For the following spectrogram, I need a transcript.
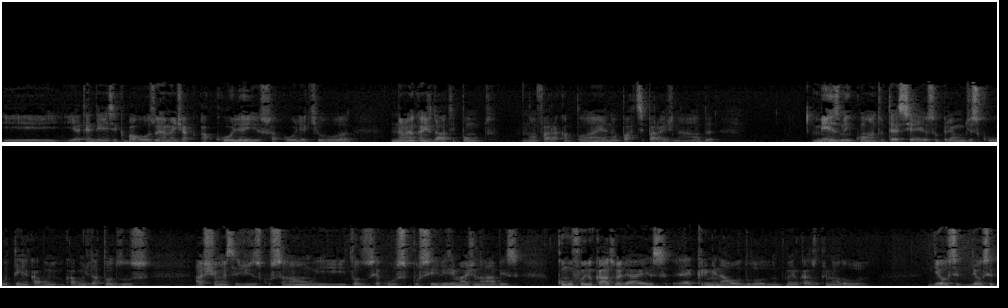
E, e a tendência é que o Barroso realmente acolha isso, acolha que o Lula não é candidato e ponto. Não fará campanha, não participará de nada mesmo enquanto o TSE e o Supremo discutem, acabam, acabam de dar todas as chances de discussão e, e, todos os recursos possíveis e imagináveis, como foi no caso, aliás, é, criminal do Lula, no primeiro caso criminal do Lula. Deu-se, deu-se,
